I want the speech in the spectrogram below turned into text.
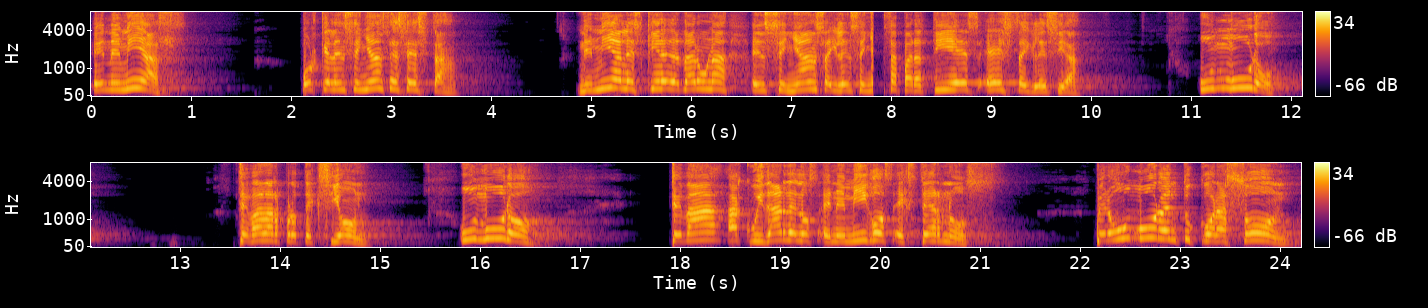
Enemías? Porque la enseñanza es esta. Nehemías les quiere dar una enseñanza y la enseñanza para ti es esta iglesia. Un muro te va a dar protección. Un muro te va a cuidar de los enemigos externos. Pero un muro en tu corazón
